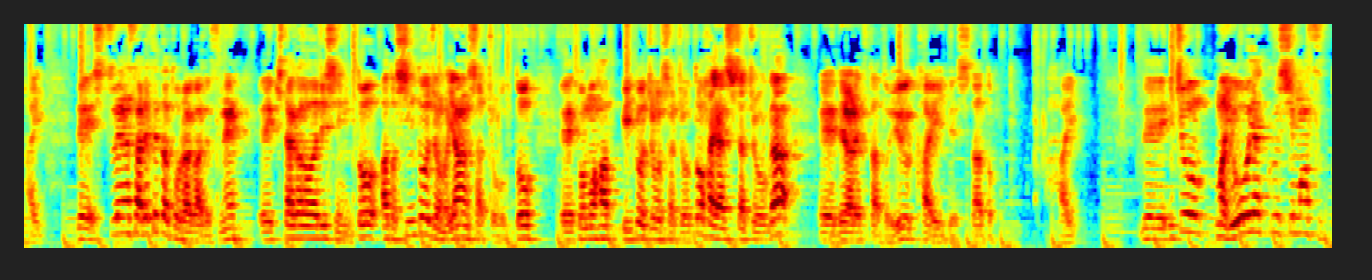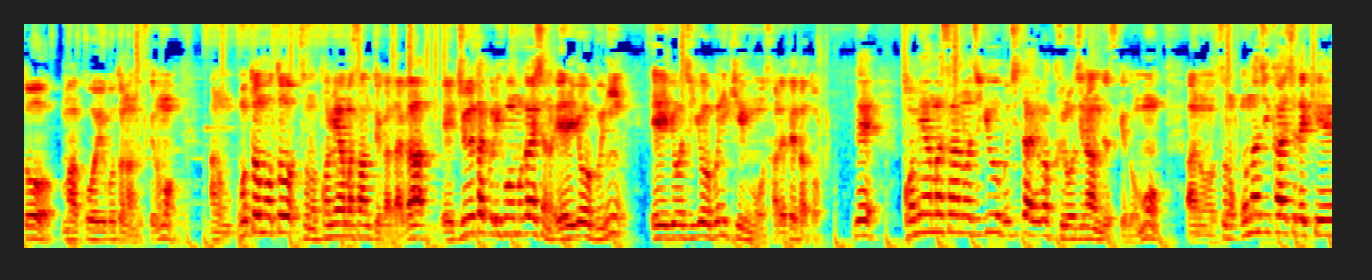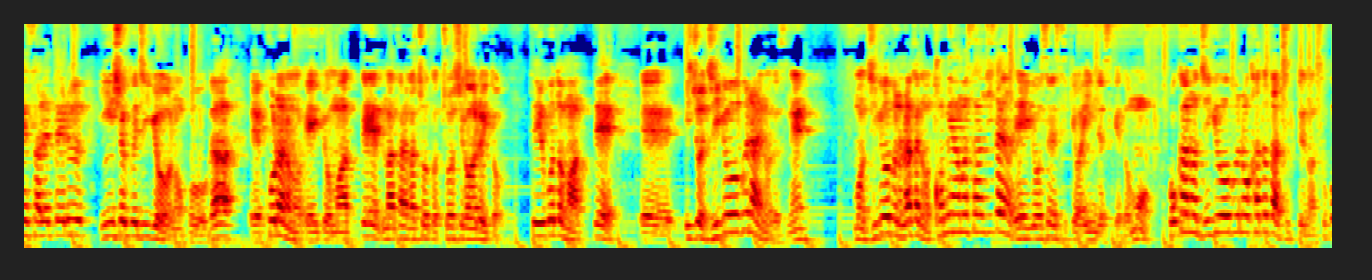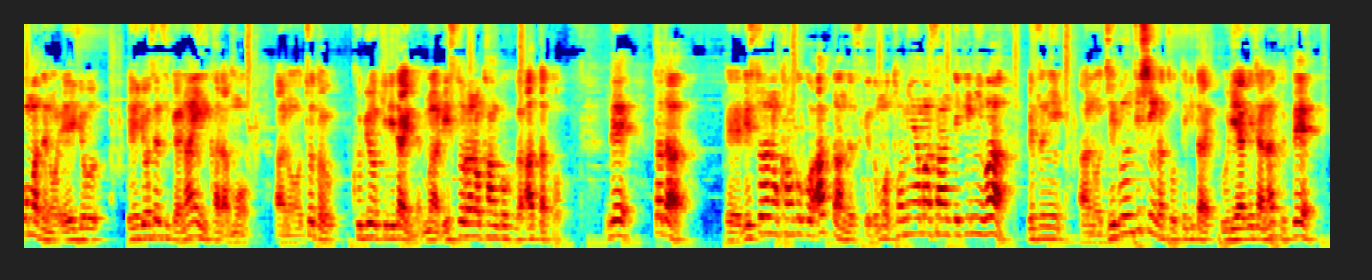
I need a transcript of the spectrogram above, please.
はい。で、出演されてた虎がですね、えー、北川自身と、あと新登場のヤン社長と、えー、トモハッピーとジョー社長と林社長が、えー、出られてたという回でしたと。はい。で、一応、まあ、要約しますと、まあ、こういうことなんですけども、あの、もともと、その富山さんという方が、え、住宅リフォーム会社の営業部に、営業事業部に勤務をされてたと。で、富山さんの事業部自体は黒字なんですけども、あの、その同じ会社で経営されてる飲食事業の方が、え、コロナの影響もあって、なかなかちょっと調子が悪いと。っていうこともあって、えー、一応事業部内のですね、もう事業部の中でも富山さん自体の営業成績はいいんですけども、他の事業部の方たちっていうのはそこまでの営業、営業成績がないからも、あの、ちょっと首を切りたいんで、まあリストラの勧告があったと。で、ただ、えー、リストラの勧告はあったんですけども、富山さん的には別に、あの、自分自身が取ってきた売り上げじゃなくて、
